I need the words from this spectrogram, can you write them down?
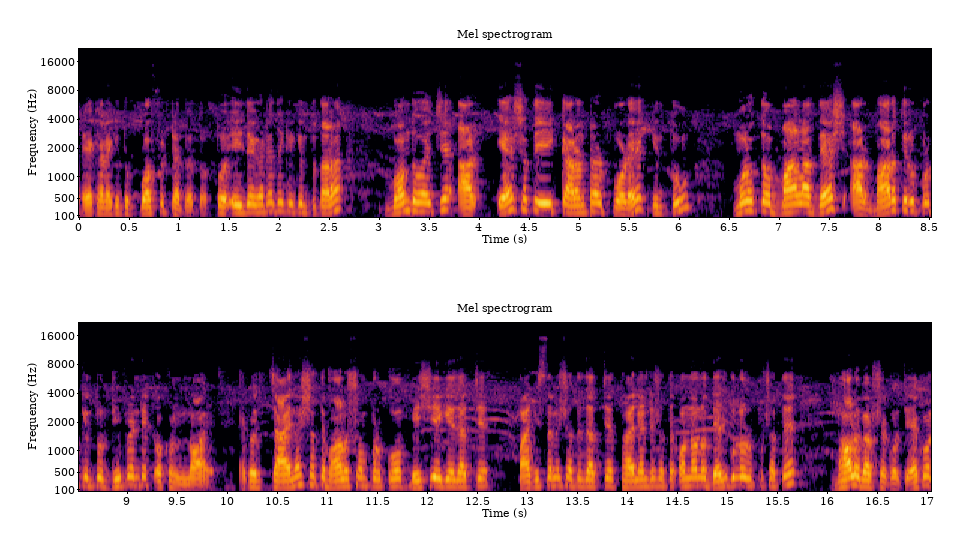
এখানে কিন্তু প্রফিটটা পেত। তো এই জায়গাটা থেকে কিন্তু তারা বন্ধ হয়েছে। আর এর সাথে এই কারণটার পরে কিন্তু মূলত বাংলাদেশ আর ভারতের উপর কিন্তু ডিপেন্ডেন্ট এখন নয়। এখন চায়নার সাথে ভালো সম্পর্ক বেশি এগিয়ে যাচ্ছে, পাকিস্তানের সাথে যাচ্ছে, থাইল্যান্ডের সাথে অন্যান্য দেশগুলোর সাথে ভালো ব্যবসা করছে। এখন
